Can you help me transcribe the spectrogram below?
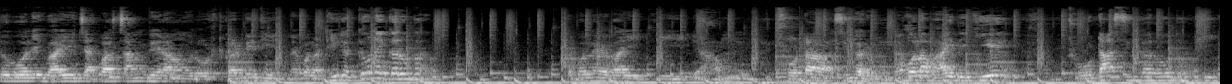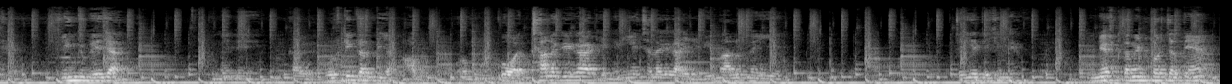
तो बोले, भाई चार पाँच सॉन्ग दे रहा हूँ रोस्ट कर दीजिए। मैं बोला, ठीक है, क्यों नहीं करूँगा? तो बोले भाई कि हम छोटा सिंगर हूँ। मैं बोला, भाई देखिए, छोटा सिंगर हो तो ठीक है। लिंक भेजा। तो मैंने रोस्टिंग कर दिया। अब उनको अच्छा लगेगा कि नहीं अच्छा लगेगा, ये भी मालूम नहीं है। चलिए देखेंगे नेक्स्ट कमेंट पर चलते हैं।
